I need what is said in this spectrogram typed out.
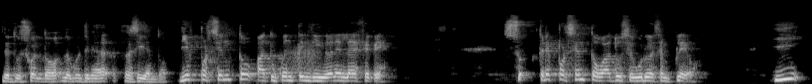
de tu sueldo, lo que tenías recibiendo. 10% va a tu cuenta individual en la AFP. So- 3% va a tu seguro de desempleo. Y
